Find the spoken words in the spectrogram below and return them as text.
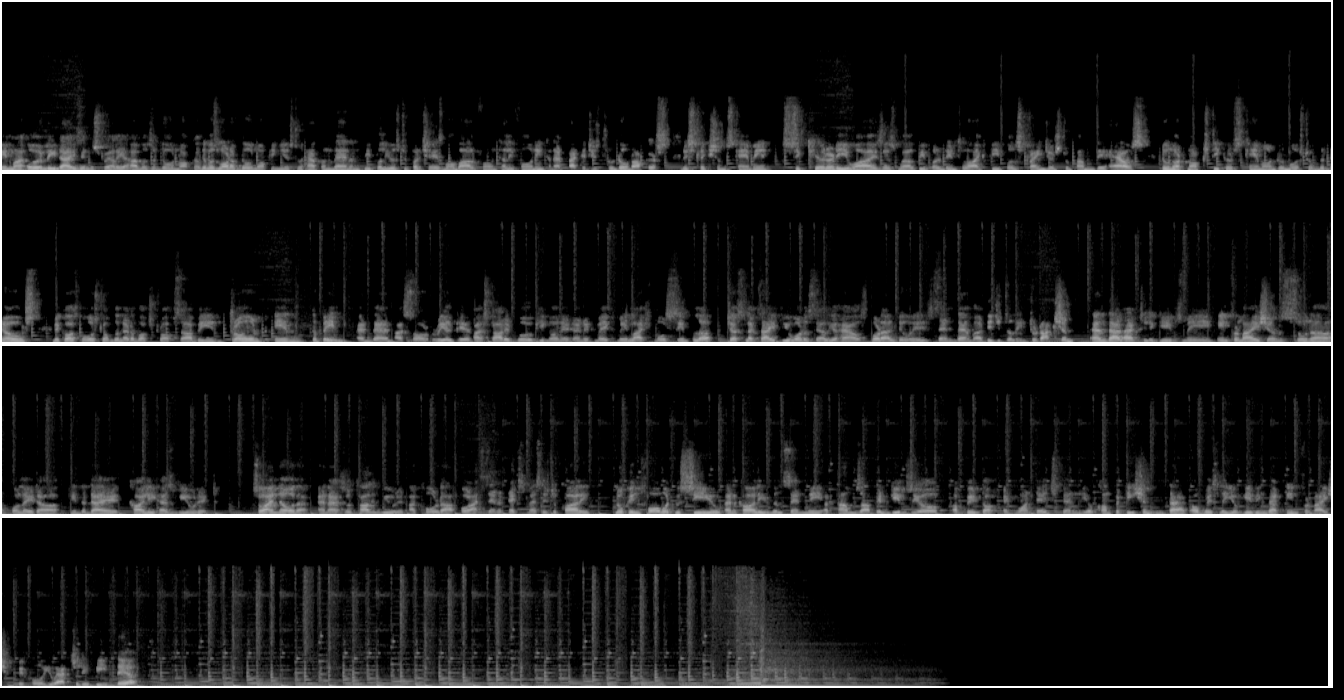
in my early days in Australia, I was a door knocker. There was a lot of door knocking used to happen then, and people used to purchase mobile phone, telephone, internet packages through door knockers. Restrictions came in, security wise as well. People didn't like people, strangers to come to their house. Do not knock stickers came onto most of the doors because most of the letterbox drops are being thrown in the bin. And then I saw Realtair. I started working on it, and it makes my life more simpler. Just like say, if you want to sell your house, what I'll do is send them a digital introduction and that actually gives me information sooner or later in the day Kylie has viewed it. So I know that. And as Kylie viewed it, I called up or I sent a text message to Kylie, looking forward to see you. And Kylie will send me a thumbs up. It gives you a bit of advantage than your competition that obviously you're giving that information before you actually been there.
